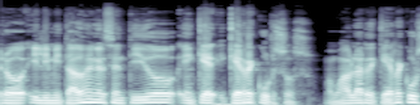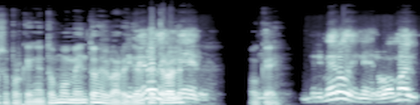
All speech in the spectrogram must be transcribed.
Pero ilimitados en el sentido, ¿en qué, qué, recursos? Vamos a hablar de qué recursos, porque en estos momentos el barril de petróleo... Dinero. Okay. Primero dinero, vamos al,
